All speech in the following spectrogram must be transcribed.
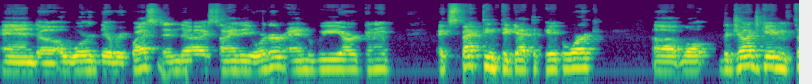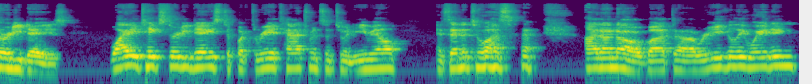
and award their request and sign the order, and we are going to expecting to get the paperwork. Uh, well, the judge gave him 30 days. Why it takes 30 days to put three attachments into an email and send it to us, I don't know. But uh, we're eagerly waiting.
